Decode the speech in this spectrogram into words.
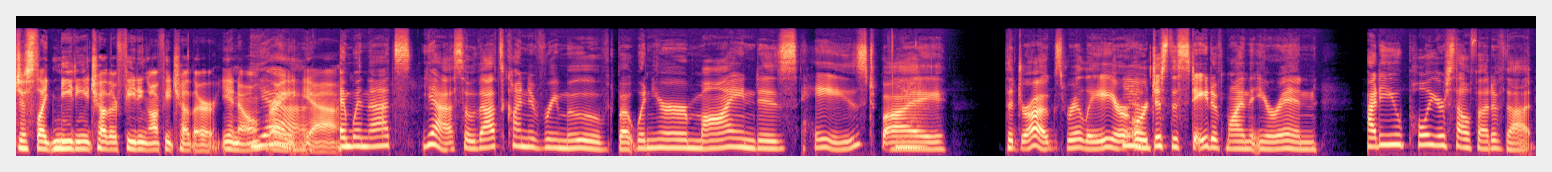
just like needing each other, feeding off each other, you know? Yeah. Right. Yeah. and when that's, yeah, so that's kind of removed. But when your mind is hazed by the drugs, really, or, Yeah. or just the state of mind that you're in, how do you pull yourself out of that?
